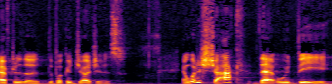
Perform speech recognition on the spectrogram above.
after the, the book of Judges. And what a shock that would be.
